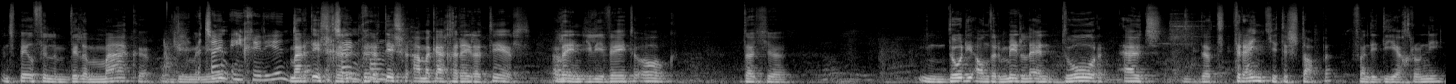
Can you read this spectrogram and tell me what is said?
een speelfilm willen maken op die manier. Het zijn ingrediënten. Maar het is, Het gewoon- het is aan elkaar gerelateerd. Alleen jullie weten ook dat je door die andere middelen en door uit dat treintje te stappen van die diachronie,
